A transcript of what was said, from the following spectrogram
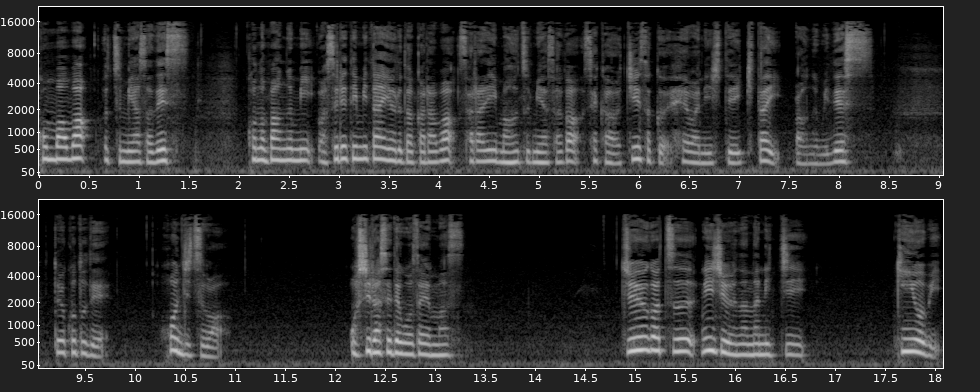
こんばんは、うつみあさです。この番組、忘れてみたい夜だからは、サラリーマンうつみあさが世界を小さく平和にしていきたい番組です。ということで、本日は、お知らせでございます。10月27日、金曜日、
